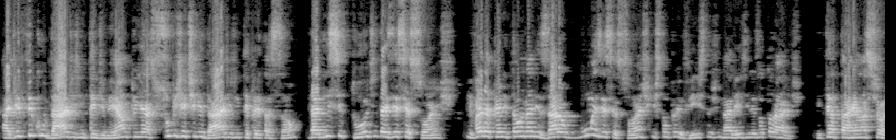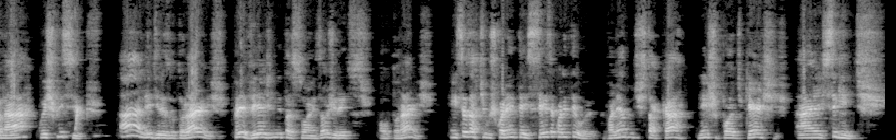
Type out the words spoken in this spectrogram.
a dificuldade de entendimento e a subjetividade de interpretação da licitude das exceções. E vale a pena, então, analisar algumas exceções que estão previstas na Lei de Direitos Autorais e tentar relacionar com esses princípios. A Lei de Direitos Autorais prevê as limitações aos direitos autorais em seus artigos 46 a 48, valendo destacar neste podcast as seguintes.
